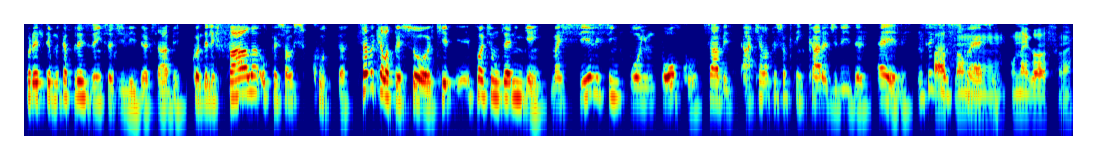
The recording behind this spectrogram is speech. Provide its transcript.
por ele ter muita presença de líder, sabe? Quando ele fala, o pessoal escuta. Sabe aquela pessoa que pode ser um Zé Ninguém, mas se ele se impõe um pouco, sabe? Aquela pessoa que tem cara de líder, é ele. Não sei se Passa vocês um, conhecem. um negócio, né?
